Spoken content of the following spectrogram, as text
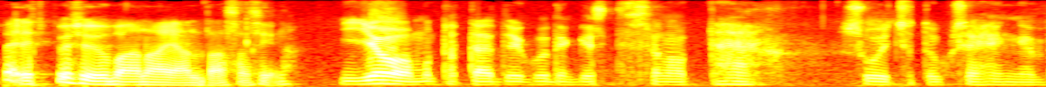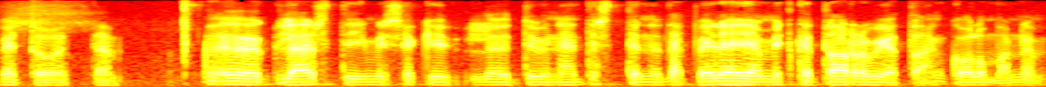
pelit pysyy vaan ajan tasasina. Joo, mutta täytyy kuitenkin sitten sanoa tähän suitsutuksen hengenveto, että kyllä Steamissäkin löytyy näitä sitten näitä pelejä, mitkä tarvitaan kolmannen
